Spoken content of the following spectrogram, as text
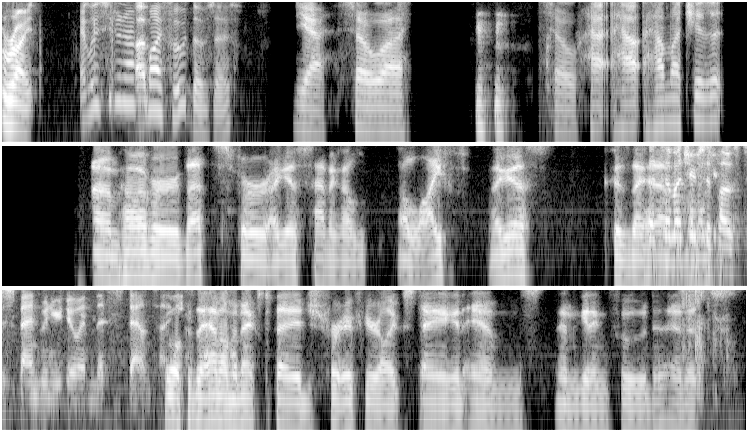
Right. At least you didn't have to Uh, buy food those days. Yeah. So uh, so how how how much is it? Um, however, that's for I guess having a a life. I guess because they have That's how much you're supposed to spend when you're doing this downtime. Well, because they have on the next page for if you're like staying at inns and getting food, and it's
